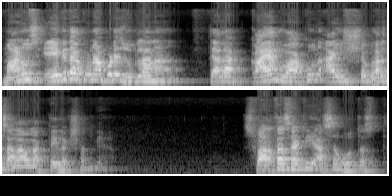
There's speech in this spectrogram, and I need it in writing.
माणूस एकदा कुणापुढे झुकला ना त्याला कायम वाकून आयुष्यभर चालावं लागतंय लक्षात घ्या. स्वार्थासाठी असं होत असतं.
